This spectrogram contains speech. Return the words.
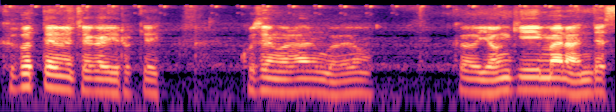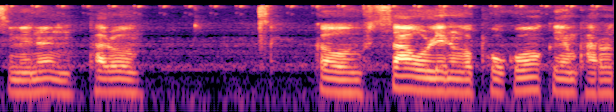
그것 때문에 제가 이렇게 고생을 하는 거예요. 그 연기만 안 됐으면은 바로 그 쌓아 올리는 거 보고 그냥 바로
